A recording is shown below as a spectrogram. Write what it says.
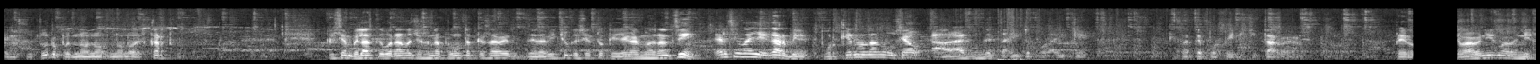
En el futuro pues no lo, no lo descarto. Cristian Velázquez, buenas noches. Una pregunta que sabe de David Chuque, ¿es cierto que llega el más? Sí, él sí va a llegar, mire, ¿por qué no lo han anunciado? Habrá algún detallito por ahí que, que falte por finiquitar, ¿verdad? Pero va a venir, va a venir.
